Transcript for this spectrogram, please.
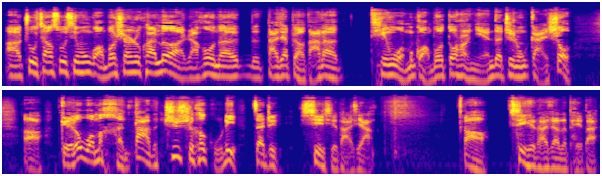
啊，祝江苏新闻广播生日快乐。然后呢，大家表达了听我们广播多少年的这种感受，啊，给了我们很大的支持和鼓励，在这里谢谢大家，啊，谢谢大家的陪伴。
